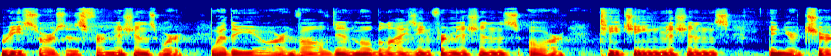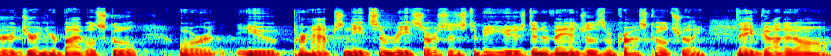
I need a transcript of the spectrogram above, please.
resources for missions work whether you are involved in mobilizing for missions or teaching missions in your church or in your Bible school, or you perhaps need some resources to be used in evangelism cross culturally. They've got it all.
